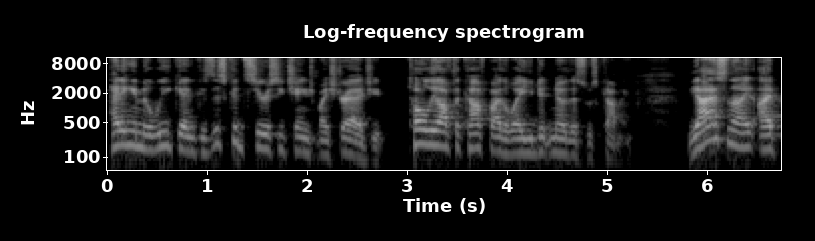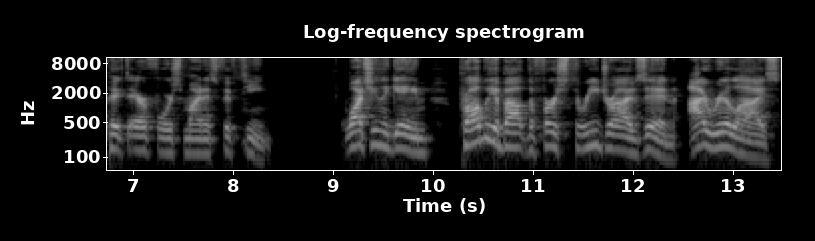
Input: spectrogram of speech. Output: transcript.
heading into the weekend because this could seriously change my strategy. Totally off the cuff, by the way. You didn't know this was coming. Last night I picked Air Force minus 15. Watching the game, probably about the first three drives in, I realized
